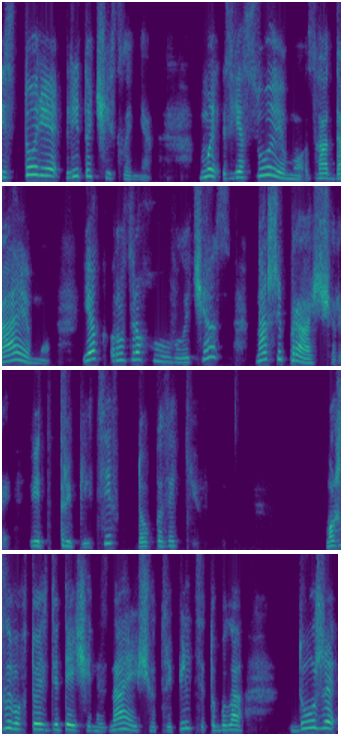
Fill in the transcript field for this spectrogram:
історія літочислення. Ми з'ясуємо, згадаємо, як розраховували час наші пращури від трипільців до козаків. Можливо, хтось з дітей ще не знає, що трипільці то була дуже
